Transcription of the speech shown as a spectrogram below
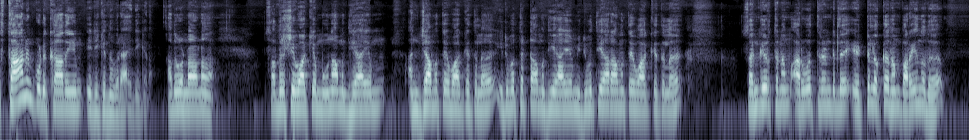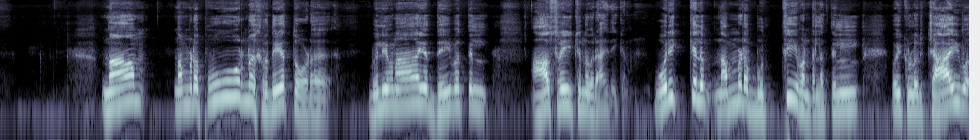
സ്ഥാനം കൊടുക്കാതെയും ഇരിക്കുന്നവരായിരിക്കണം. അതുകൊണ്ടാണ് സദൃശ്യവാക്യം മൂന്നാം അധ്യായം അഞ്ചാമത്തെ വാക്യത്തിൽ ഇരുപത്തെട്ടാം അധ്യായം ഇരുപത്തിയാറാമത്തെ വാക്യത്തിൽ സങ്കീർത്തനം അറുപത്തിരണ്ടിൽ എട്ടിലൊക്കെ നാം പറയുന്നത് നാം നമ്മുടെ പൂർണ ഹൃദയത്തോട് വലിയവനായ ദൈവത്തിൽ ആശ്രയിക്കുന്നവരായിരിക്കണം. ഒരിക്കലും നമ്മുടെ ബുദ്ധി മണ്ഡലത്തിൽ ഒരിക്കലുള്ളൊരു ചായ്വ്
